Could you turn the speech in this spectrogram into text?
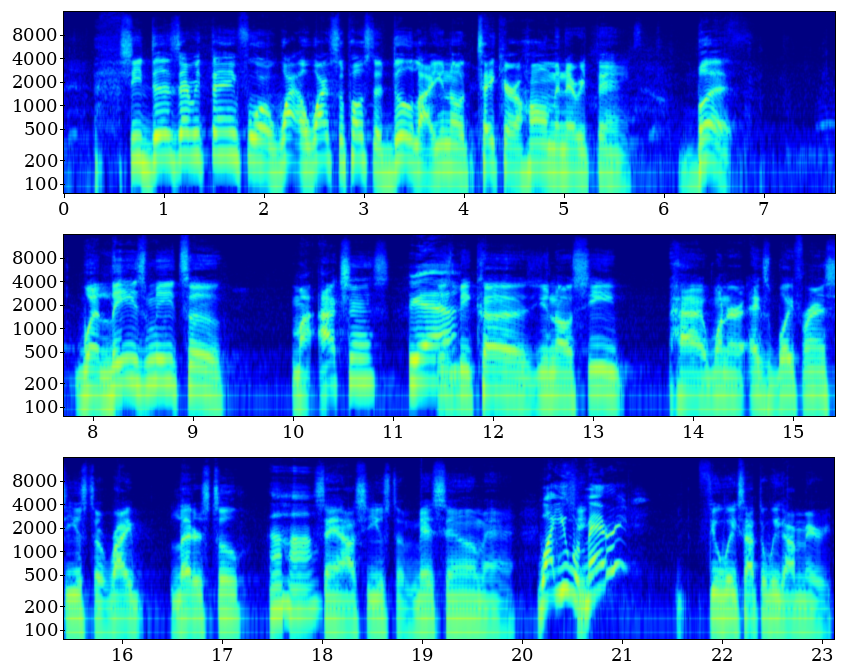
she does everything for a wife. A wife's supposed to do, like you know, take care of home and everything. But what leads me to my actions Yeah. is because you know she had one of her ex-boyfriends she used to write letters to, Uh-huh. saying how she used to miss him and. While you were married? A few weeks after we got married.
